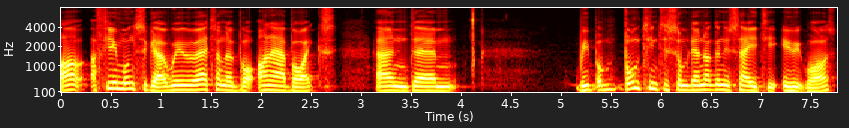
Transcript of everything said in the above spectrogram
Uh, a few months ago, we were out on, a, on our bikes and um, we bumped into somebody. I'm not going to say who it was,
